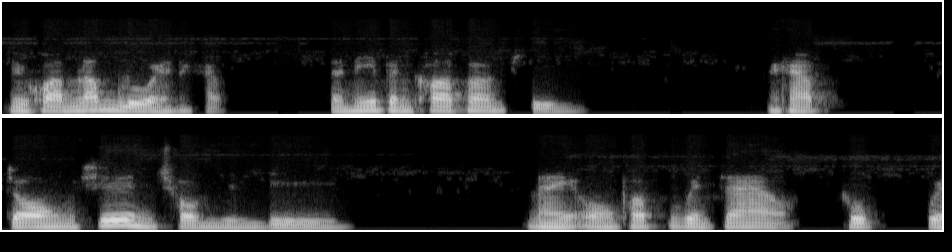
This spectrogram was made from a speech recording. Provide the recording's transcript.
หรือความร่ำรวยนะครับ แต่นี่เป็นข้อพระคัมภีร์นะครับ จงชื่นชมยินดี ในองค์พระผู้เป็นเจ้าทุกเว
